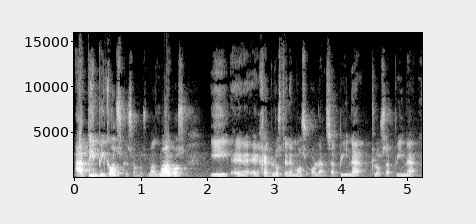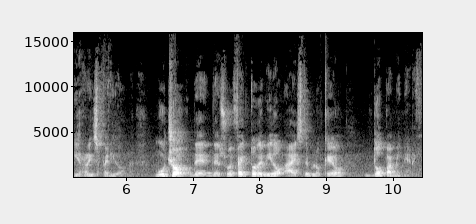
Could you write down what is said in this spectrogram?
atípicos, que son los más nuevos, y eh, ejemplos tenemos olanzapina, clozapina y risperidona. Mucho de, de su efecto debido a este bloqueo dopaminérgico.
